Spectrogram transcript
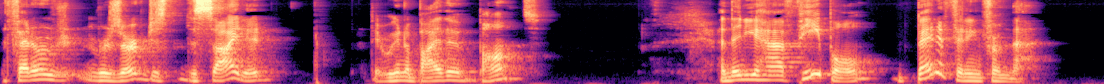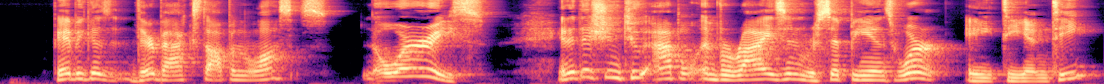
The Federal Reserve just decided they were going to buy the bonds. And then you have people benefiting from that. Okay, because they're backstopping the losses. No worries. In addition to Apple and Verizon, recipients were AT&T,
